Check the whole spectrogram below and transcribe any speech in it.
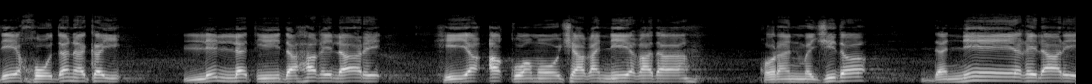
دی خودنه کوي للتی د هغې لارې هي اقومو چې هغه نیغه ده قرآن مجید د نیغې لارې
